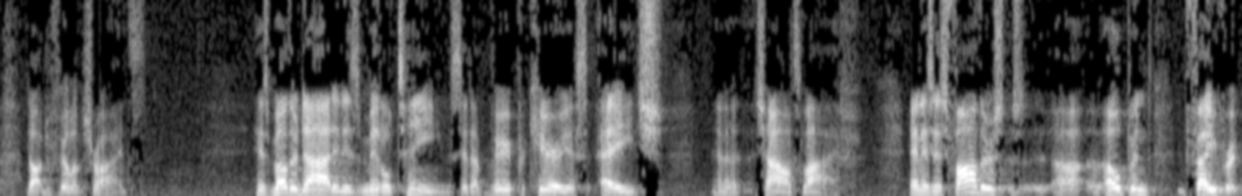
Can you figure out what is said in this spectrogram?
Dr. Phillips writes. His mother died in his middle teens at a very precarious age in a child's life. And as his father's uh, open favorite,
